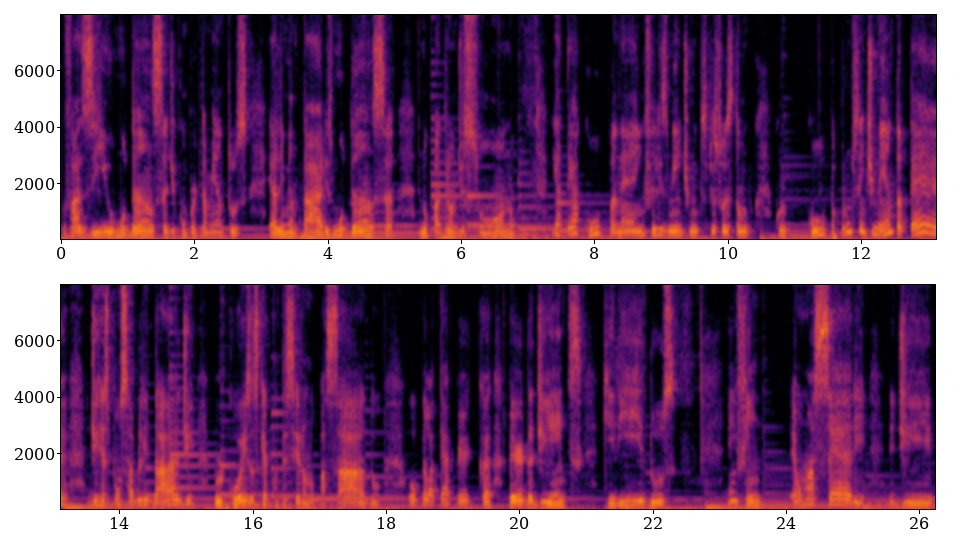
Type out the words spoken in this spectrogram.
vazio, mudança de comportamentos eh, alimentares, mudança no padrão de sono e até a culpa, né? Infelizmente, muitas pessoas estão com culpa por um sentimento até de responsabilidade por coisas que aconteceram no passado ou pela até a perca, perda de entes queridos. Enfim, é uma série de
